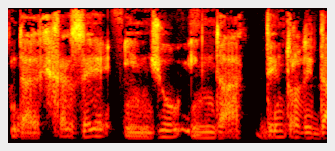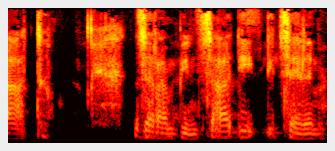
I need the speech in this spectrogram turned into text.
dal Chase in giù in dat, dentro di Dat, Zerampin Tzadi di Selem.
